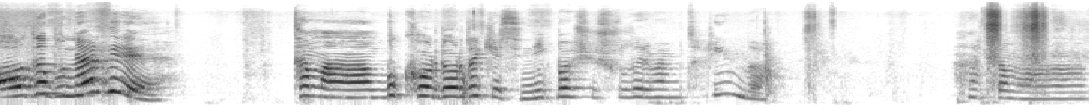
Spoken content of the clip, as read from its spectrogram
Alga bu nerede? Tamam bu koridorda kesin. İlk başta şuraları ben bir tarayayım da. Ha, tamam.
